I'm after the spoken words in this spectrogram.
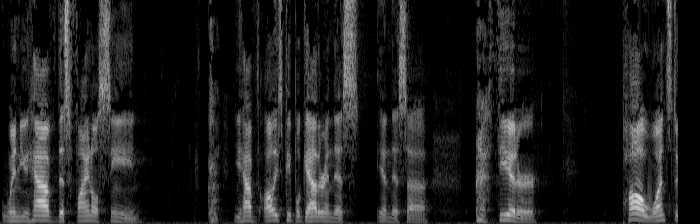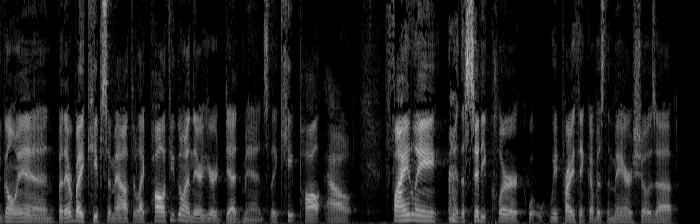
when you have this final scene, you have all these people gather in this in this uh, theater, Paul wants to go in, but everybody keeps him out. They're like, Paul, if you go in there, you're a dead man. So they keep Paul out. Finally, the city clerk, what we'd probably think of as the mayor, shows up.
